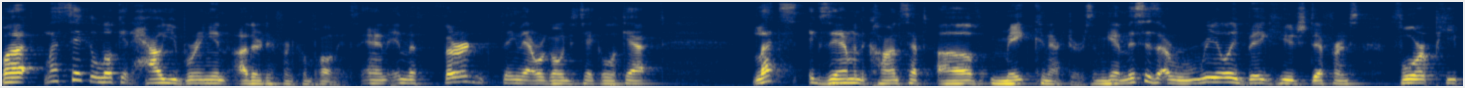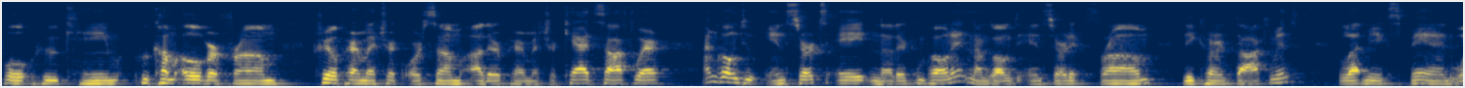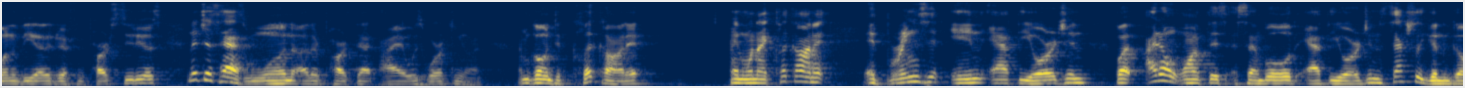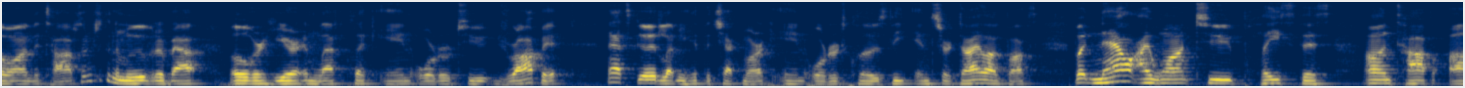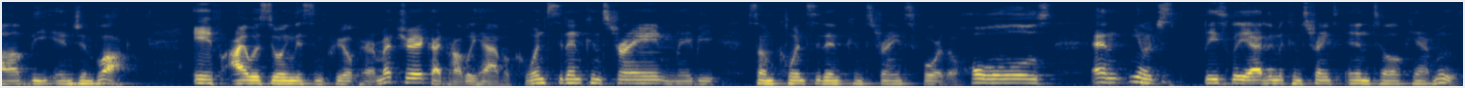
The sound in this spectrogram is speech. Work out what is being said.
But let's take a look at how you bring in other different components. And in the third thing that we're going to take a look at, let's examine the concept of mate connectors. And again, this is a really big, huge difference for people who came who come over from Creo Parametric or some other parametric CAD software. I'm going to insert a, another component and I'm going to insert it from the current document let me expand one of the other different part studios. And it just has one other part that I was working on. I'm going to click on it. And when I click on it, it brings it in at the origin, but I don't want this assembled at the origin. It's actually going to go on the top. So I'm just going to move it about over here and left click in order to drop it. That's good. Let me hit the check mark in order to close the insert dialog box. But now I want to place this on top of the engine block. If I was doing this in Creo Parametric, I'd probably have a coincident constraint, maybe some coincident constraints for the holes, and you know, just basically adding the constraints until it can't move.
